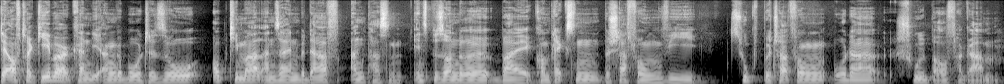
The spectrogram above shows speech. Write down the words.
der Auftraggeber kann die Angebote so optimal an seinen Bedarf anpassen, insbesondere bei komplexen Beschaffungen wie Zugbeschaffungen oder Schulbauvergaben.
